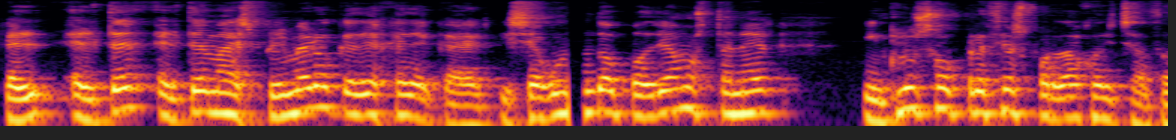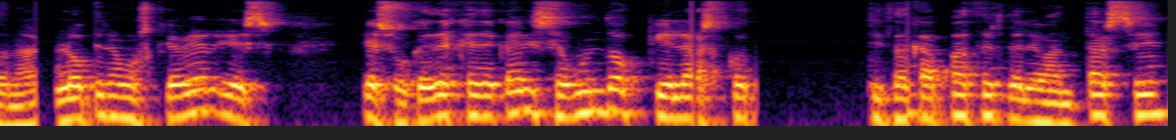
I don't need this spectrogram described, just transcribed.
el, el, te, el, tema es primero que deje de caer y segundo, podríamos tener incluso precios por debajo de dicha zona. Lo que tenemos que ver es eso, que deje de caer y segundo, que las cotizas capaces de levantarse,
